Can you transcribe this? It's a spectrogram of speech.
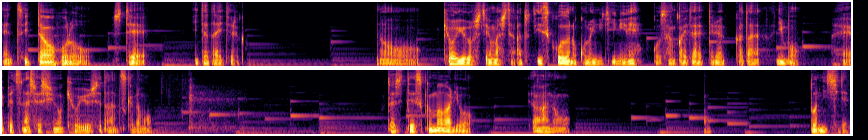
えー、Twitter をフォローしていただいてるの共有をしてました。あと Discord のコミュニティにねご参加いただいてる方にも、えー別な写真を共有してたんですけども。私デスク周りをあの土日で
